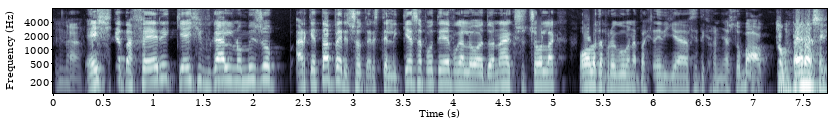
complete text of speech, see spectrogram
ναι. έχει καταφέρει και έχει βγάλει νομίζω αρκετά περισσότερες τελικές από ό,τι έβγαλε ο Αντωνάκη ο Τσόλακ όλα τα προηγούμενα παιχνίδια αυτή τη χρονιά στον Μπάουκ. Τον πέρασε,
